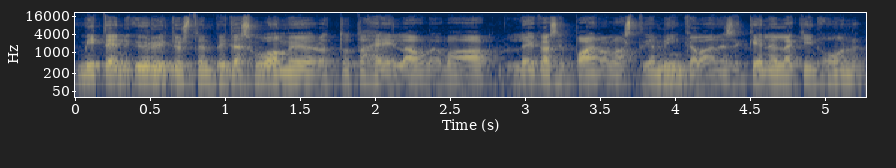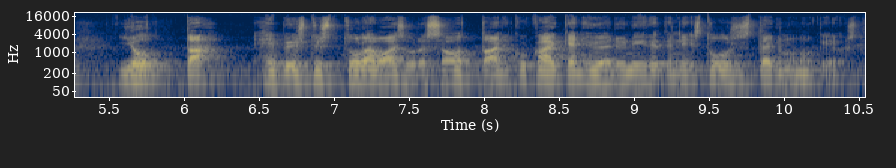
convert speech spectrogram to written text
miten yritysten pitäisi huomioida tuota heillä olevaa legacy-painolastia ja minkälainen se kenelläkin on, jotta he pystyisivät tulevaisuudessa ottaa niin kuin kaiken hyödyn irti niistä uusista teknologioista?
